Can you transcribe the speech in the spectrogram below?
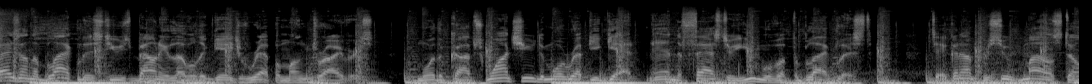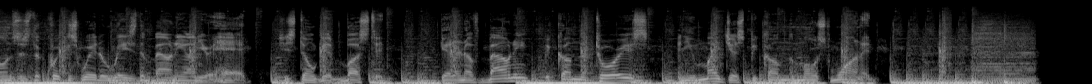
guys on the blacklist use bounty level to gauge rep among drivers. The more the cops want you, the more rep you get, and the faster you move up the blacklist. Taking out pursuit milestones is the quickest way to raise the bounty on your head. Just don't get busted. Get enough bounty, become notorious, and you might just become the most wanted.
